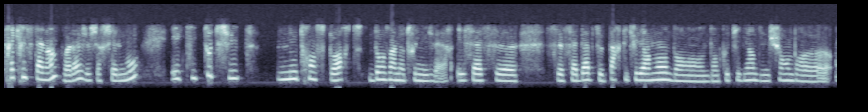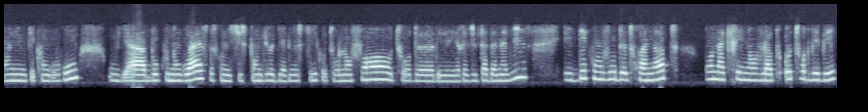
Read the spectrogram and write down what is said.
très cristallin, voilà, je cherchais le mot, et qui tout de suite nous transporte dans un autre univers. Et ça se, ça s'adapte particulièrement dans, dans le quotidien d'une chambre euh, en unité kangourou où il y a beaucoup d'angoisse parce qu'on est suspendu au diagnostic autour de l'enfant, autour de, des résultats d'analyse. Et dès qu'on joue deux, trois notes, on a créé une enveloppe autour de bébé,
